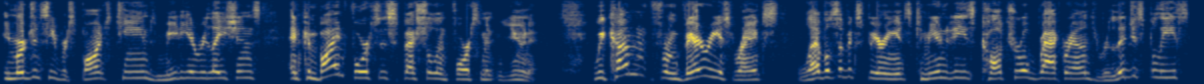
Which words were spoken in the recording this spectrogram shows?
emergency response teams, media relations, and combined forces special enforcement unit. We come from various ranks, levels of experience, communities, cultural backgrounds, religious beliefs,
